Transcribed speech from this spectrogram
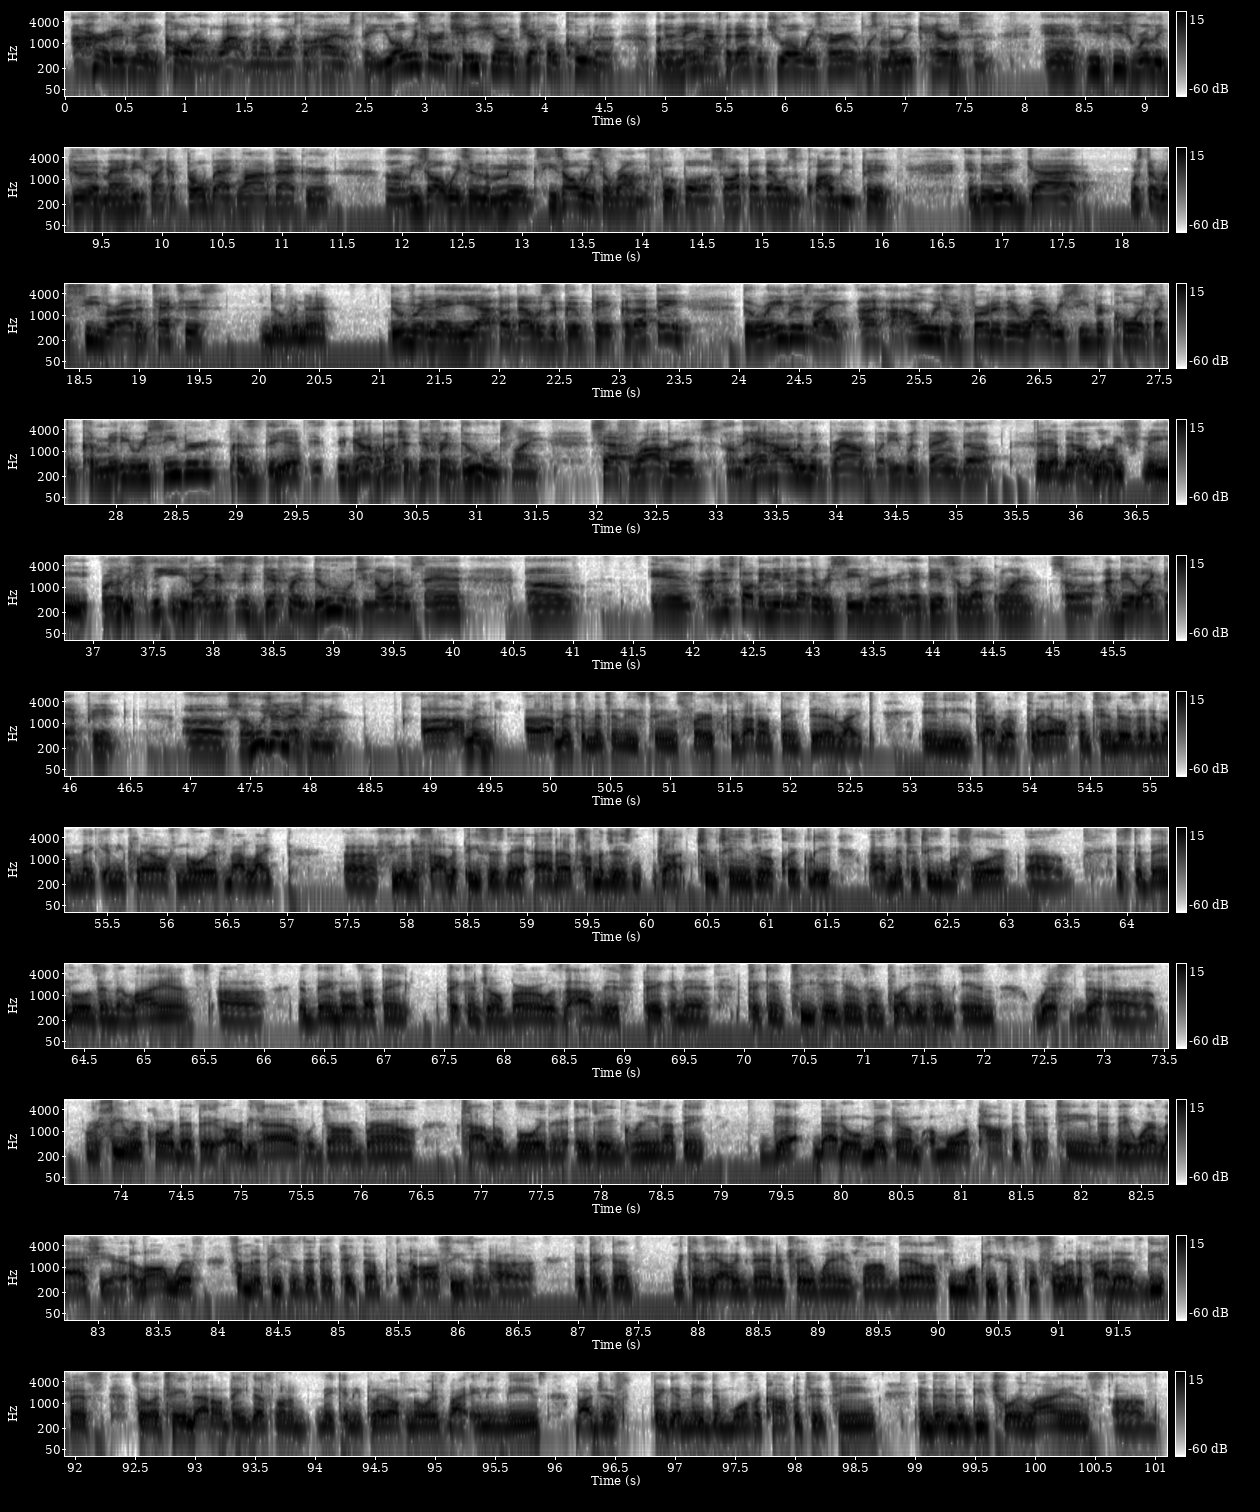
I heard his name called a lot when I watched Ohio State. You always heard Chase Young, Jeff Okudah, but the name after that that you always heard was Malik Harrison, and he's he's really good, man. He's like a throwback linebacker. Um, he's always in the mix. He's always around the football, so I thought that was a quality pick. And then they got what's the receiver out in Texas? Duvernay. Duvernay, yeah, I thought that was a good pick because I think the Ravens, like I, I always refer to their wide receiver core as like a committee receiver because they, yeah. they got a bunch of different dudes like Seth Roberts. Um, they had Hollywood Brown, but he was banged up. They got the uh, um, Willie Snead. Willie Snead, like it's, it's different dudes. You know what I'm saying? Um, and I just thought they need another receiver. They did select one, so I did like that pick. Uh, so who's your next winner? Uh, I'm a. Uh, I meant to mention these teams first because I don't think they're like any type of playoff contenders or they're gonna make any playoff noise by like a few of the solid pieces they add up. So I'm gonna just drop two teams real quickly. Uh, I mentioned to you before. Um, it's the Bengals and the Lions. Uh, the Bengals, I think, picking Joe Burrow was the obvious pick, and then picking Tee Higgins and plugging him in with the uh, receiver core that they already have with John Brown, Tyler Boyd, and AJ Green. I think that that'll make them a more competent team than they were last year, along with some of the pieces that they picked up in the offseason. Uh, they picked up Mackensie Alexander, Trae Waynes, Vonn Bell, a few more pieces to solidify their defense. So a team that I don't think that's going to make any playoff noise by any means, but I just think it made them more of a competent team. And then the Detroit Lions um,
